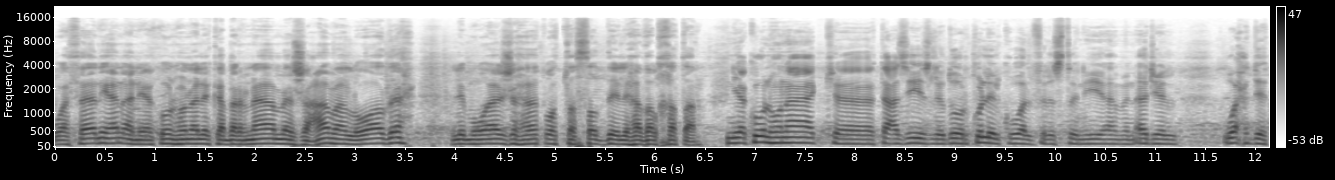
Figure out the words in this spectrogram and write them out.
وثانيا أن يكون هنالك برنامج عمل واضح لمواجهة والتصدي لهذا الخطر. أن يكون هناك تعزيز لدور كل القوى الفلسطينية من أجل وحدة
